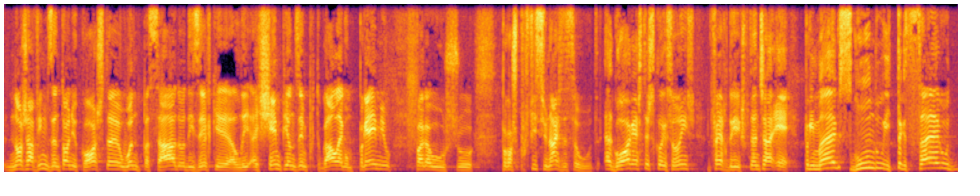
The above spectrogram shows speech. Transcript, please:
Nós já vimos António Costa, o ano passado, a dizer que a Champions em Portugal era um prémio para os, para os profissionais da saúde. Agora, estas declarações de Ferro Rodrigues, portanto, já é primeiro, segundo e terceiro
